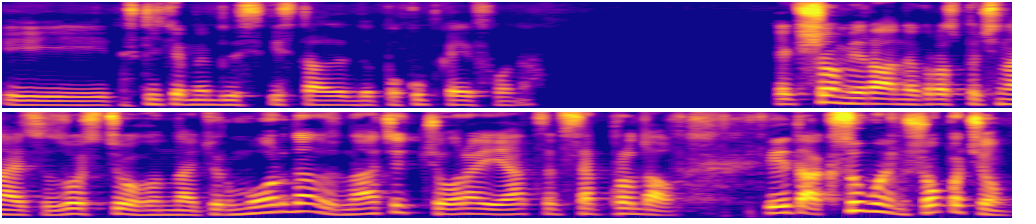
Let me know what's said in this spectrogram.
і наскільки ми близькі стали до покупки айфона. Якщо мій ранок розпочинається з ось цього натюрморда, значить вчора я це все продав. І так, сумуємо, що по чому.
